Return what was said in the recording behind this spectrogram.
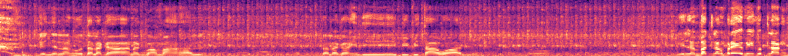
Ganyan lang ho talaga, nagmamahal. Talagang hindi bibitawan. Yung lambat lang pre, umikot lang.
